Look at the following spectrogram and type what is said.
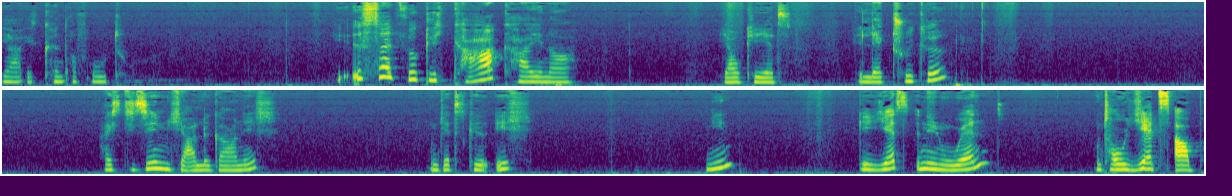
Ja, ihr könnt auf O2 ist halt wirklich gar keiner. Ja, okay, jetzt Electrical. Heißt, die sehen mich ja alle gar nicht. Und jetzt kill ich ihn. Gehe jetzt in den Wend und hau jetzt ab.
